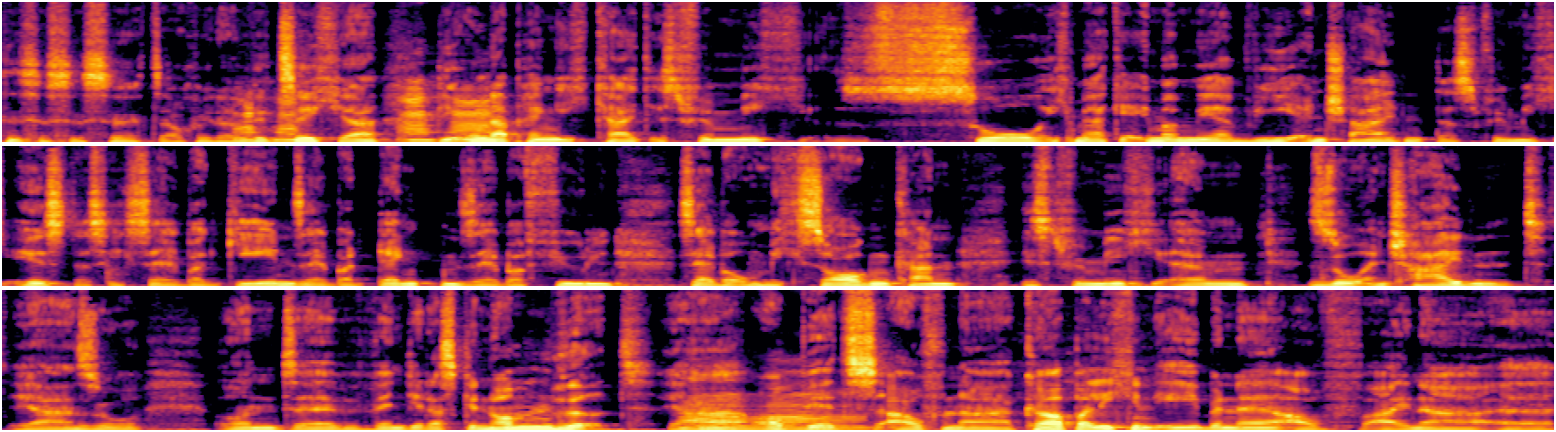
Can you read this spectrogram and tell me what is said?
das ist jetzt auch wieder mhm. witzig, ja, mhm. die Unabhängigkeit ist für mich so, ich merke immer mehr, wie entscheidend das für mich ist, dass ich selber gehen, selber denken, selber fühlen, selber um mich sorgen kann, ist für mich ähm, so entscheidend, ja, so. Und äh, wenn dir das genommen wird, ja, mhm. ob jetzt auf einer körperlichen Ebene, auf einer äh,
